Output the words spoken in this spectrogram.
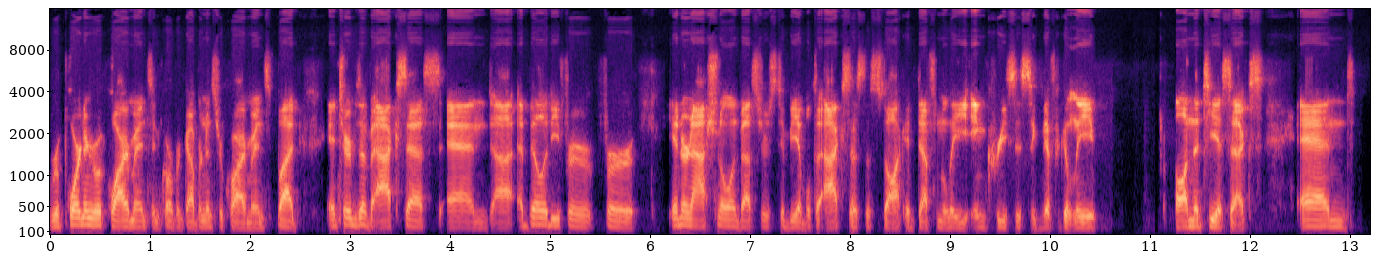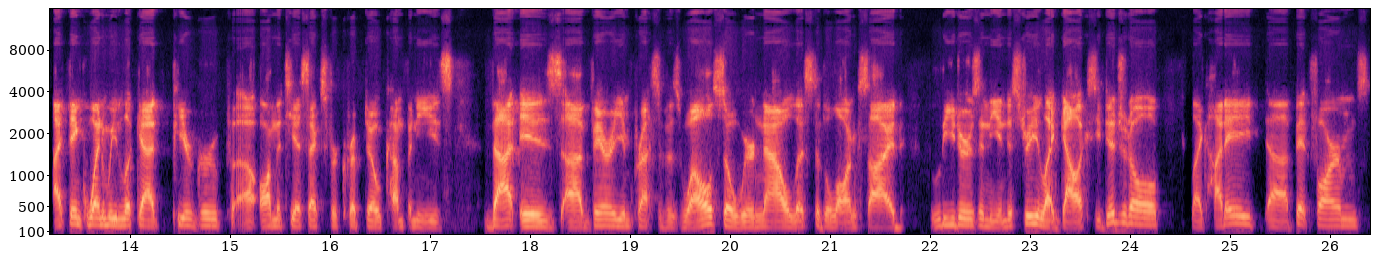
reporting requirements and corporate governance requirements. But in terms of access and uh, ability for for international investors to be able to access the stock, it definitely increases significantly on the TSX. And I think when we look at peer group uh, on the TSX for crypto companies, that is uh, very impressive as well. So we're now listed alongside leaders in the industry like Galaxy Digital, like Hut 8, uh, Bitfarms,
